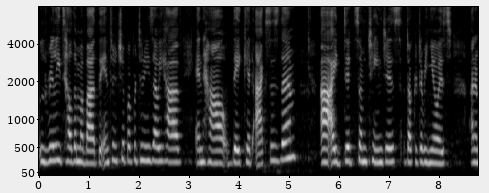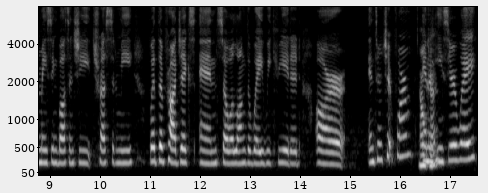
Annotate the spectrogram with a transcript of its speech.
really tell them about the internship opportunities that we have and how they could access them. Uh, I did some changes. Dr. Trevino is an amazing boss and she trusted me with the projects. And so along the way, we created our internship form in an easier way.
